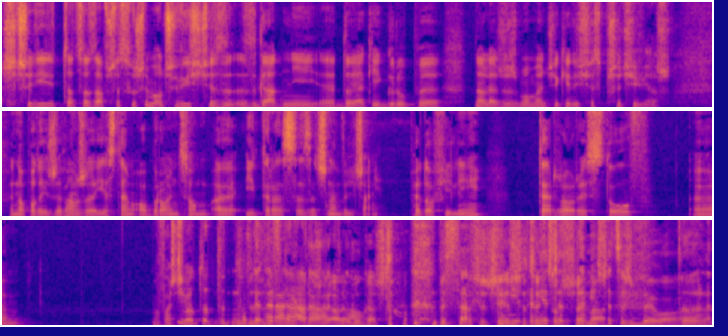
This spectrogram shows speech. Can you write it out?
Czyli to, co zawsze słyszymy, oczywiście zgadnij, e, do jakiej grupy należysz w momencie, kiedy się sprzeciwiasz. No podejrzewam, że jestem obrońcą e, i teraz zaczynam wyliczanie. Pedofili, terrorystów, e, Właściwie, no to, to, to no generalnie wystarczy, tak, ale no. Łukasz, to wystarczy. Czy ten, jeszcze ten coś jeszcze, potrzeba? Ten jeszcze coś było. Ale...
